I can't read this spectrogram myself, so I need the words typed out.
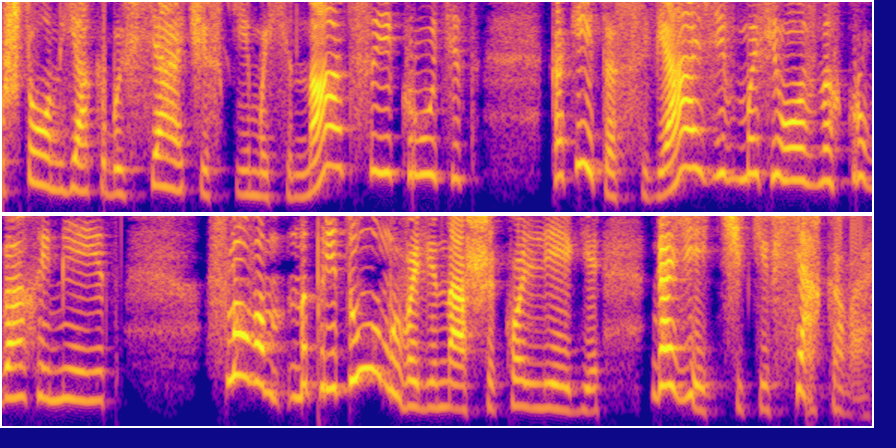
что он якобы всяческие махинации крутит, какие-то связи в мафиозных кругах имеет. Словом, напридумывали наши коллеги, газетчики всякого».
